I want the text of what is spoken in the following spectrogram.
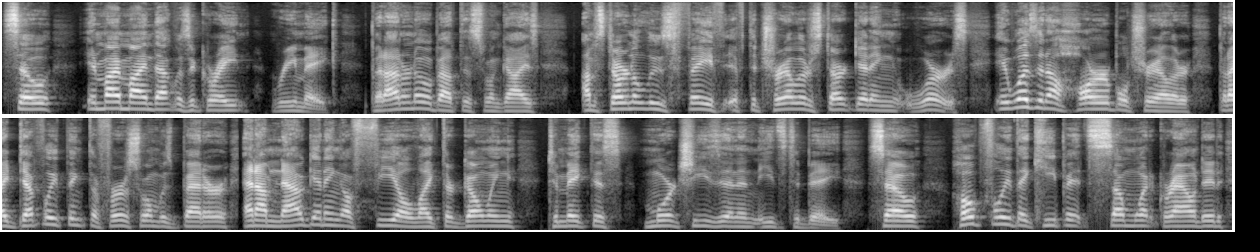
So, in my mind, that was a great remake. But I don't know about this one, guys. I'm starting to lose faith if the trailers start getting worse. It wasn't a horrible trailer, but I definitely think the first one was better. And I'm now getting a feel like they're going to make this more cheesy than it needs to be. So hopefully they keep it somewhat grounded.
